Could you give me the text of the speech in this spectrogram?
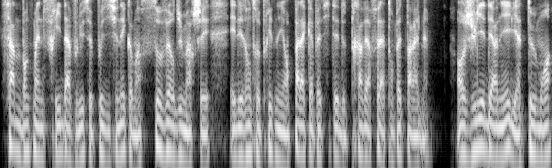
Sam Bankman-Fried a voulu se positionner comme un sauveur du marché et des entreprises n'ayant pas la capacité de traverser la tempête par elles-mêmes. En juillet dernier, il y a deux mois,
